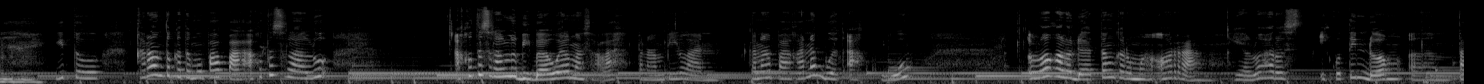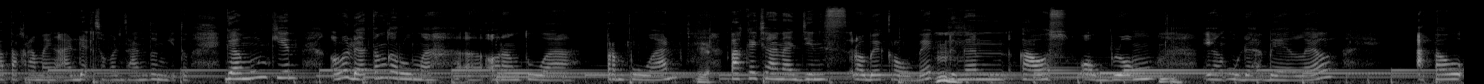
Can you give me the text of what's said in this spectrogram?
Gitu. Karena untuk ketemu papa aku tuh selalu aku tuh selalu lebih bawel masalah penampilan. Kenapa? Karena buat aku lo kalau datang ke rumah orang ya lo harus ikutin dong em, tata krama yang ada sopan santun gitu. Gak mungkin lo datang ke rumah eh, orang tua perempuan Iya. pakai celana jeans robek-robek dengan kaos oblong yang udah belel atau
